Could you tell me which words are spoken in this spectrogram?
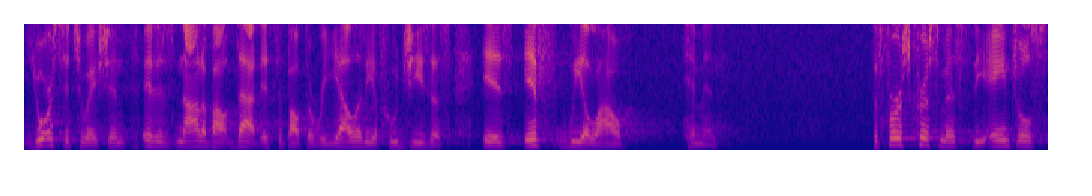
your situation. It is not about that. It's about the reality of who Jesus is if we allow Him in. The first Christmas, the angels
